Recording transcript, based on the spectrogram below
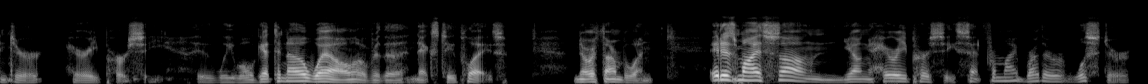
Enter Harry Percy, who we will get to know well over the next two plays. Northumberland. It is my son, young Harry Percy, sent from my brother Worcester,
